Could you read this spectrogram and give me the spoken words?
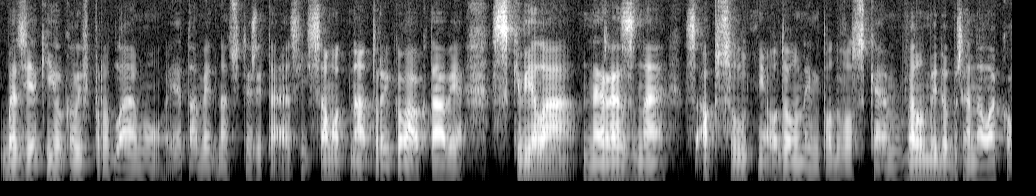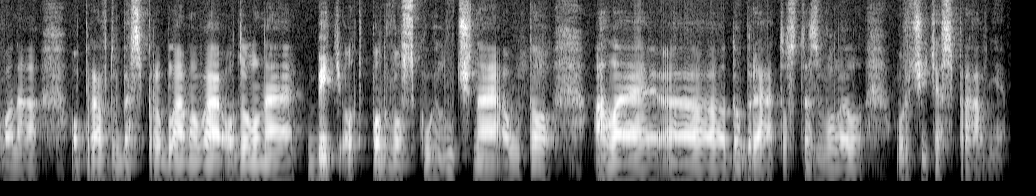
bez jakýhokoliv problému je tam 1.4 TSI. Samotná trojková oktávě skvělá, nerezne, s absolutně odolným podvozkem, velmi dobře nalakovaná, opravdu bezproblémové, odolné, byť od podvozku hlučné auto, ale e, dobré, to jste zvolil určitě správně.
